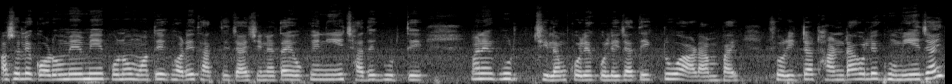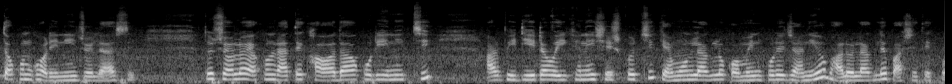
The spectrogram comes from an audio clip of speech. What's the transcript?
আসলে গরমে মেয়ে কোনো মতে ঘরে থাকতে চাইছে না, তাই ওকে নিয়ে ছাদে ঘুরতে মানে ঘুরছিলাম কোলে কোলে যাতে একটু আরাম পাই। শরীরটা ঠান্ডা হলে ঘুমিয়ে যাই, তখন ঘরে নিয়ে চলে আসি। তো চলো এখন রাতে খাওয়া দাওয়া করিয়ে নিচ্ছি। আর ভিডিওটা ওইখানেই শেষ করছি। কেমন লাগল কমেন্ট করে জানিও। ভালো লাগলে পাশে থেকো।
